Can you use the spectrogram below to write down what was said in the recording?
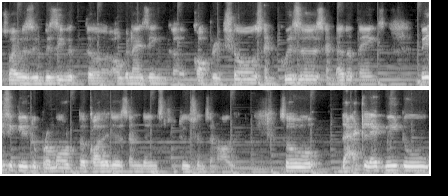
So i was busy with uh, organizing uh, corporate shows and quizzes and other things basically to promote the colleges and the institutions and all that. So that led me to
